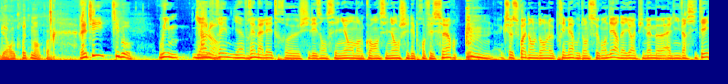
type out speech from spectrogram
de recrutement quoi. Réti, Thibault. Oui, il y a un vrai, il y a un vrai mal-être euh, chez les enseignants, dans le corps enseignant, chez les professeurs, que ce soit dans, le- dans le primaire ou dans le secondaire d'ailleurs, et puis même euh, à l'université.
